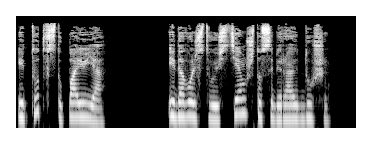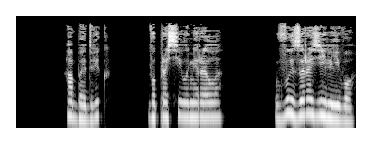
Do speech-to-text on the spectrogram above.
И тут вступаю я. И довольствуюсь тем, что собираю души. «А Бедвик?» — вопросила Мирелла. «Вы заразили его».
